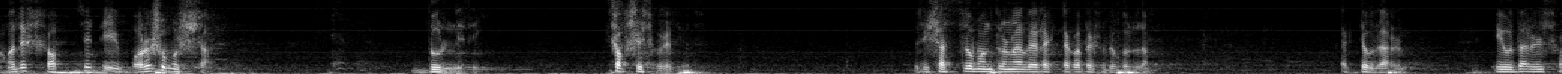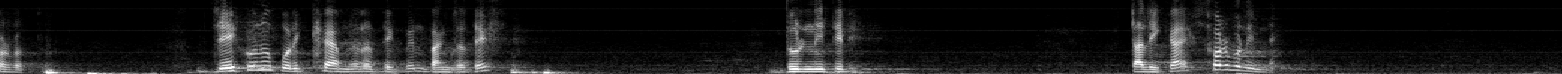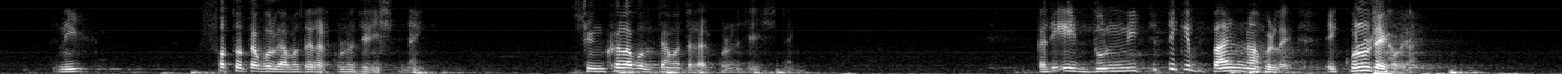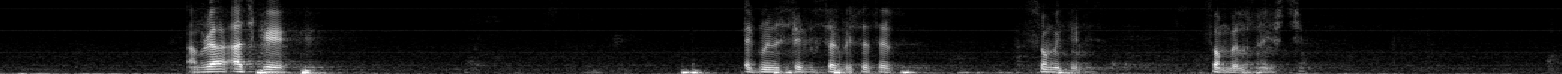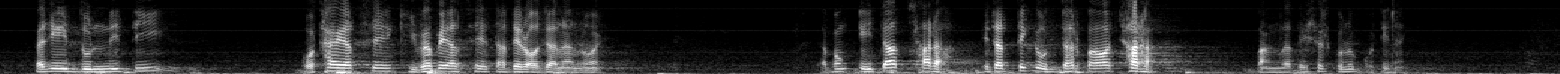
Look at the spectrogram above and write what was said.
আমাদের সবচেয়ে বড় সমস্যা দুর্নীতি। সব শেষ করে দিয়েছে। স্বাস্থ্য মন্ত্রণালয়ের একটা কথা শুধু বললাম। একটা উদাহরণ। এই উদাহরণ সর্বত্র। যে কোনো পরীক্ষায় আপনারা দেখবেন বাংলাদেশ দুর্নীতির তালিকায় সর্বনিম্নে সততা বলে আমাদের আর কোনো জিনিস নাই। শৃঙ্খলা বলতে আমাদের আর কোনো জিনিস নেই। কাজে এই দুর্নীতি থেকে বাইর না হলে এই কোনোটাই হবে না। আমরা আজকে অ্যাডমিনিস্ট্রেটিভ সার্ভিসেসের সমিতির সম্মেলনে এসেছি। কাজে এই দুর্নীতি কোথায় আছে, কীভাবে আছে, তাদের অজানা নয়। এবং এটা ছাড়া, এটার থেকে উদ্ধার পাওয়া ছাড়া বাংলাদেশের কোনো গতি নাই।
